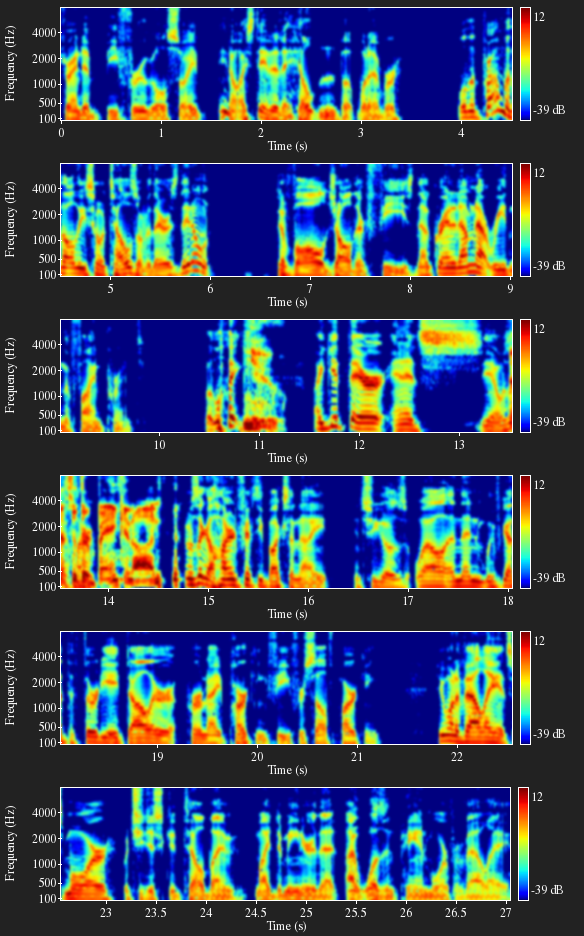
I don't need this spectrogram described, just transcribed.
trying to be frugal, so I, you know, I stayed at a Hilton, but whatever. Well, the problem with all these hotels over there is they don't divulge all their fees. Now, granted, I'm not reading the fine print. But like No. I get there and it's, you know, it That's like what they're banking on. it was like 150 bucks a night. And she goes, Well, and then we've got the $38 per night parking fee for self parking. If you want a valet, it's more, which you just could tell by my demeanor that I wasn't paying more for valet.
